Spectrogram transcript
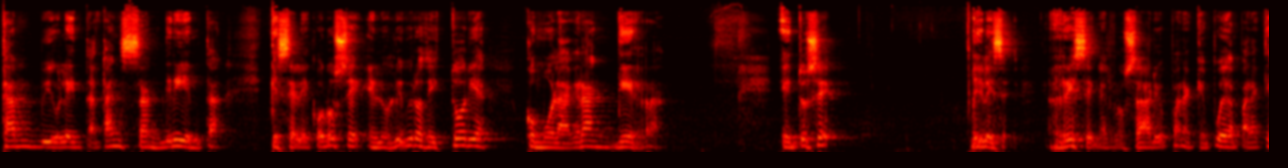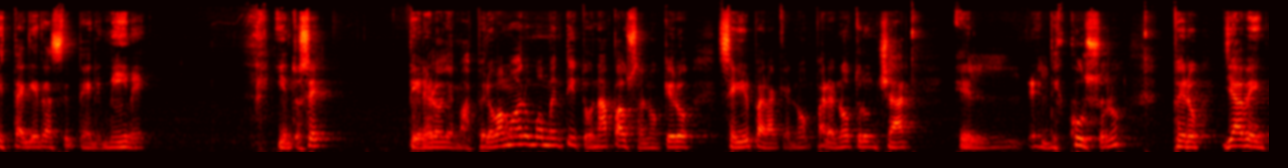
tan violenta, tan sangrienta, que se le conoce en los libros de historia como la Gran Guerra. Entonces, dice, recen el rosario para que pueda, para que esta guerra se termine. Y entonces tiene lo demás. Pero vamos a dar un momentito, una pausa, no quiero seguir para, que no, para no trunchar el, discurso, ¿no? Pero ya ven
